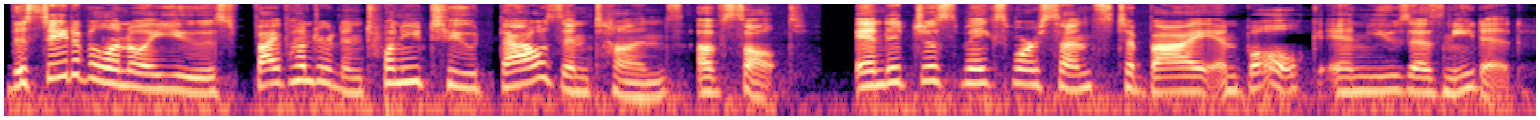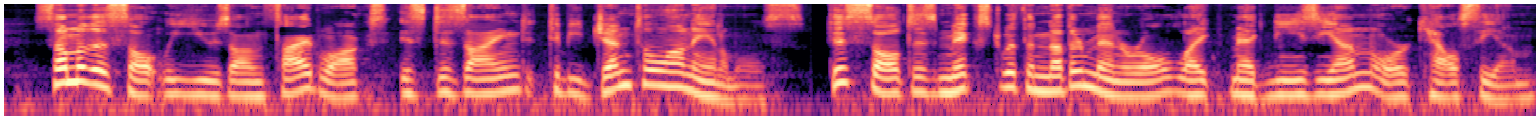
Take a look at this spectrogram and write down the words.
the state of Illinois used 522,000 tons of salt, and it just makes more sense to buy in bulk and use as needed. Some of the salt we use on sidewalks is designed to be gentle on animals. This salt is mixed with another mineral like magnesium or calcium.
